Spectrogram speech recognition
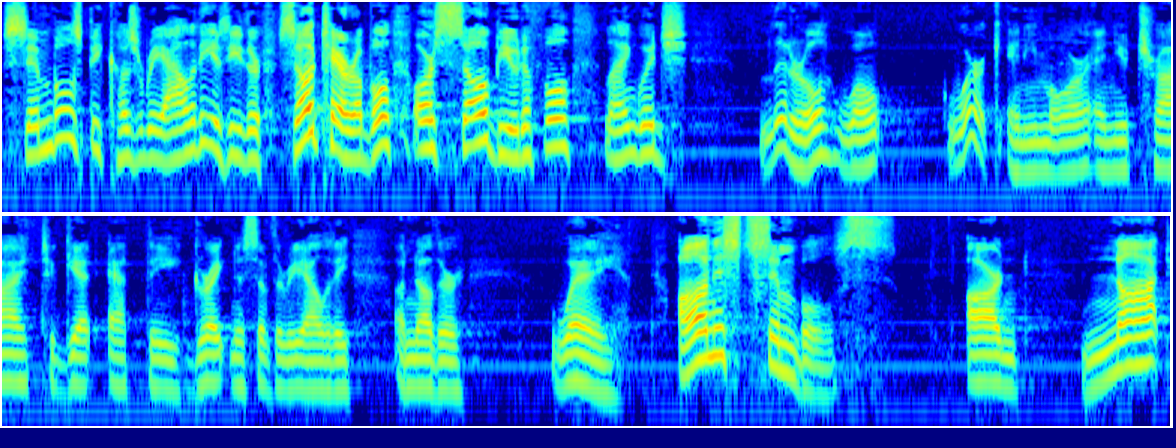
symbols because reality is either so terrible or so beautiful. Language, literal, won't work anymore, and you try to get at the greatness of the reality another way. Honest symbols are not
